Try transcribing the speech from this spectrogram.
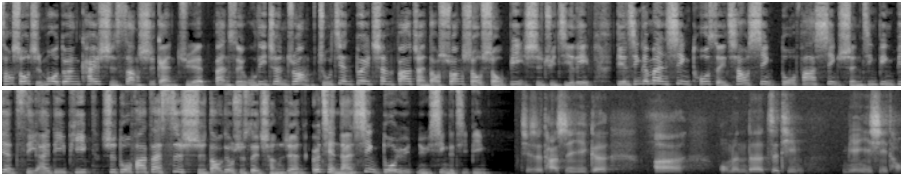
从手指末端开始丧失感觉，伴随无力症状，逐渐对称发展到双手、手臂失去肌力，典型的慢性脱髓鞘性多发性神经病变 （CIDP） 是多发在四十到六十岁成人，而且男性多于女性的疾病。其实它是一个，呃，我们的自体免疫系统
